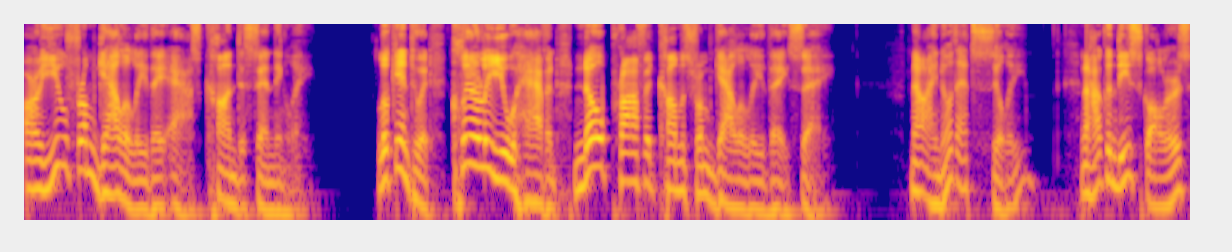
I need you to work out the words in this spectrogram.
Are you from Galilee? They ask condescendingly. Look into it. Clearly you haven't. No prophet comes from Galilee, they say. Now, I know that's silly. And how can these scholars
